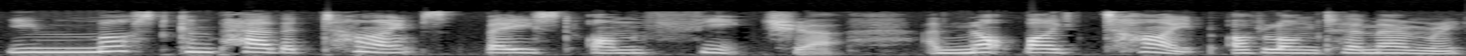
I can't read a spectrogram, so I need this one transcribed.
you must compare the types based on feature and not by type of long-term memory.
